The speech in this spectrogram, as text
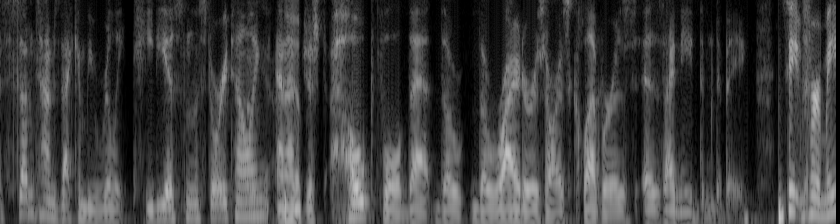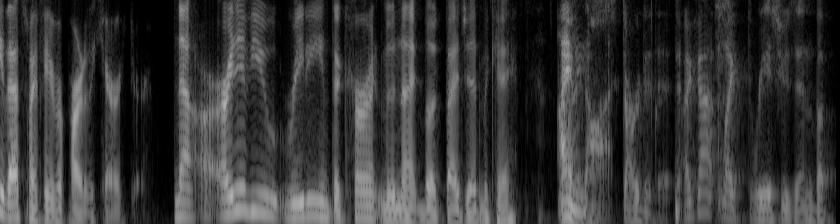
sometimes that can be really tedious in the storytelling, Oh, yeah. and I'm just hopeful that the the writers are as clever as as I need them to be. See, for me, that's my favorite part of the character. Now, are, are any of you reading the current Moon Knight book by Jed MacKay? I am not. started it. I got like three issues in, but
